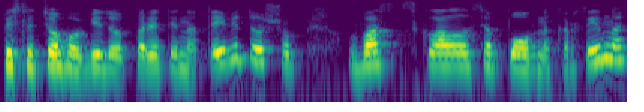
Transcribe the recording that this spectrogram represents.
після цього відео перейти на те відео, щоб у вас склалася повна картина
